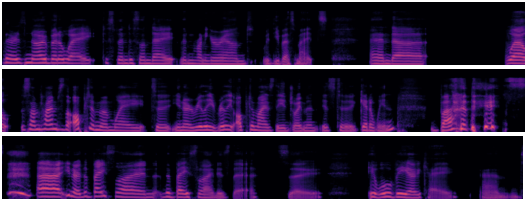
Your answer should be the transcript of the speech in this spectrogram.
there is no better way to spend a Sunday than running around with your best mates. And uh well, sometimes the optimum way to, you know, really, really optimize the enjoyment is to get a win. But it's uh, you know, the baseline, the baseline is there. So it will be okay. And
